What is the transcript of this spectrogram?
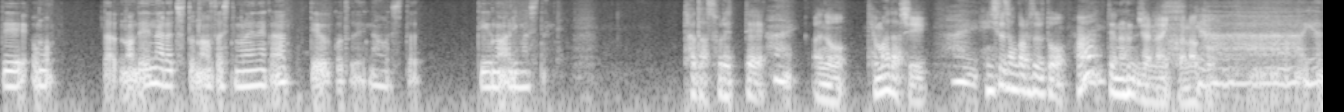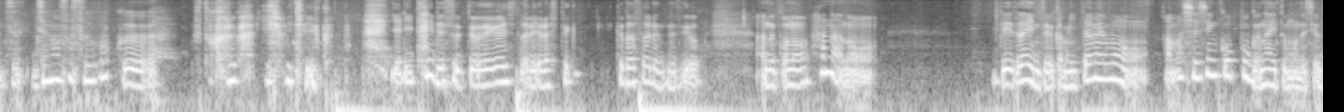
て思ったのでならちょっと直させてもらえないかなっていうことで直したっていうのはありましたね。ただそれって、はいあの、手間だし、はい編集さんからすると、はいあってなるんじゃないかないと。いやゼゼノさんすごく懐が広いというかやりたいですってお願いしたらやらせてくださるんですよ。あのこの花のデザインというか見た目もあんま主人公っぽくないと思うんですよ。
